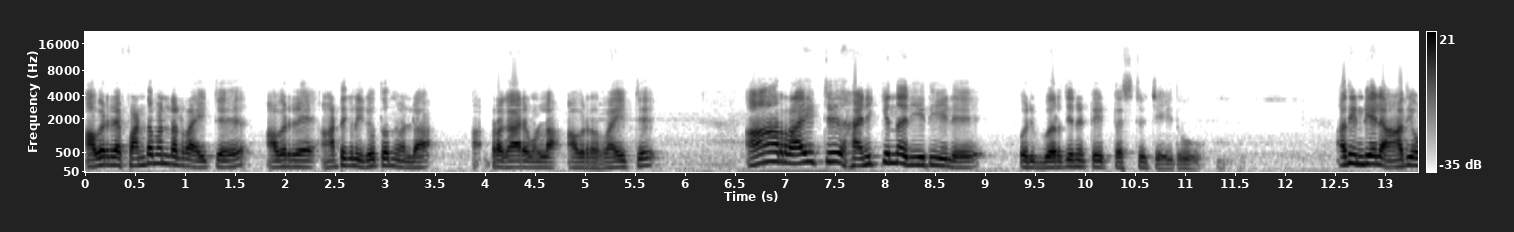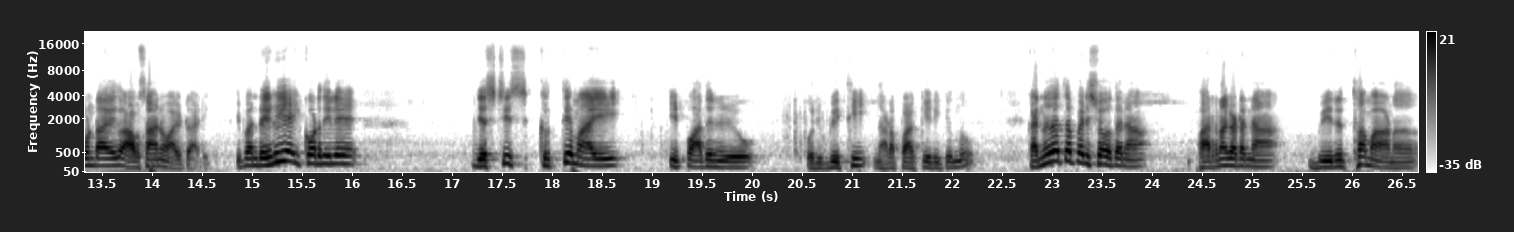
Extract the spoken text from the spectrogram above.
അവരുടെ ഫണ്ടമെന്റൽ റൈറ്റ് അവരുടെ ആർട്ടിക്കിൾ ഇരുപത്തൊന്നുമല്ല പ്രകാരമുള്ള അവരുടെ റൈറ്റ്. ആ റൈറ്റ് ഹനിക്കുന്ന രീതിയിൽ ഒരു വെർജിനിറ്റി ടെസ്റ്റ് ചെയ്തു. അത് ഇന്ത്യയിൽ ആദ്യം ഉണ്ടായത് അവസാനമായിട്ടായിരിക്കും. ഇപ്പം ഡൽഹി ഹൈക്കോടതിയിൽ ജസ്റ്റിസ് കൃത്യമായി ഇപ്പോൾ അതിനൊരു ഒരു വിധി നടപ്പാക്കിയിരിക്കുന്നു. കന്നുകത്ത പരിശോധന ഭരണഘടന വിരുദ്ധമാണ്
